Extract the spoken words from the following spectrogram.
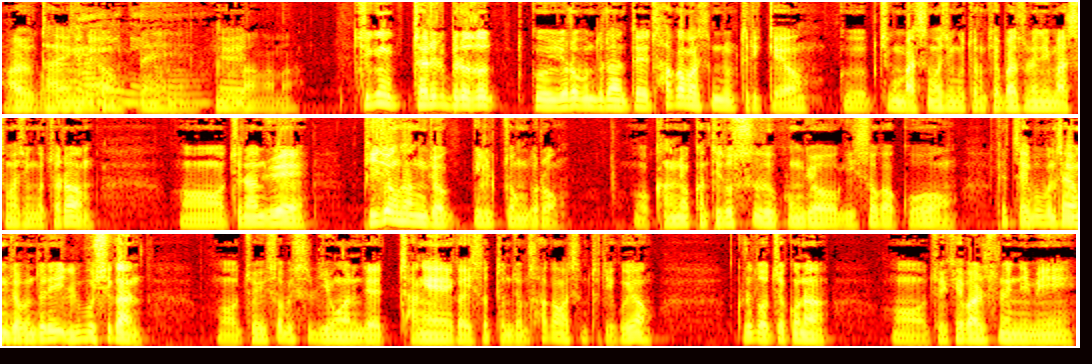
아유, 다행이네요. 네. 예. 금방 아마. 지금 자리를 빌어서 그 여러분들한테 사과 말씀 좀 드릴게요. 그 지금 말씀하신 것처럼 개발소장님 말씀하신 것처럼 어 지난주에 비정상적일 정도로 어, 강력한 디도스 공격이 있어갖고 그 대부분 사용자분들이 일부 시간 어 저희 서비스를 이용하는데 장애가 있었던 점 사과 말씀드리고요. 그래도 어쨌거나 어, 저희 개발순애님이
